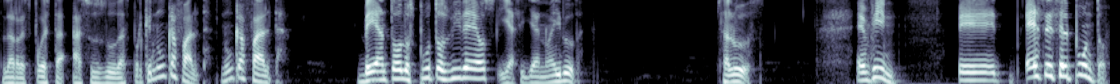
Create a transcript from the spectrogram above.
la respuesta a sus dudas, porque nunca falta, nunca falta. Vean todos los putos videos y así ya no hay duda. Saludos. En fin, eh, ese es el punto.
